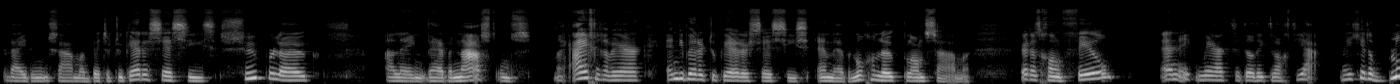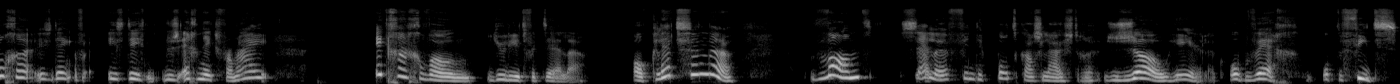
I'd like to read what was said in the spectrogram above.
Wij doen samen Better Together sessies. Superleuk. Alleen we hebben naast ons mijn eigen werk en die Better Together sessies. En we hebben nog een leuk plan samen. Werd het gewoon veel. En ik merkte dat ik dacht, ja, weet je, dat bloggen is, denk, is dit dus echt niks voor mij. Ik ga gewoon jullie het vertellen. Al kletsende. Want zelf vind ik podcast luisteren zo heerlijk. Op weg, op de fiets,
